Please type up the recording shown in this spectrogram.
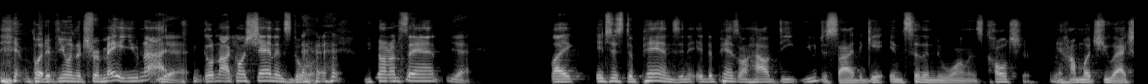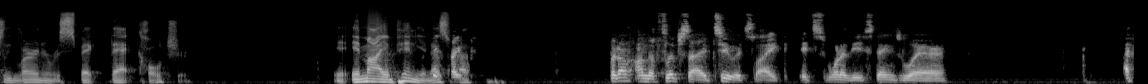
but if you're in the Treme, you're not. Yeah. Go knock on Shannon's door. You know what I'm saying? yeah. Like it just depends. And it depends on how deep you decide to get into the New Orleans culture and how mm-hmm. much you actually learn and respect that culture. In my opinion, that's right. like- but on, on the flip side too it's like it's one of these things where I,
